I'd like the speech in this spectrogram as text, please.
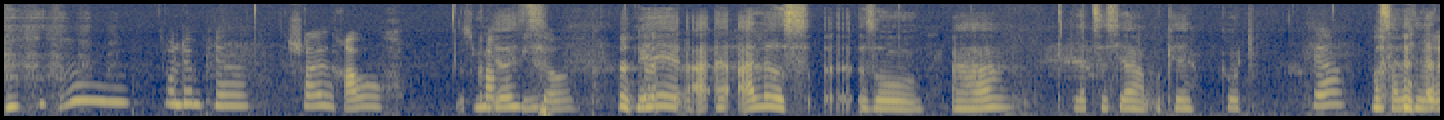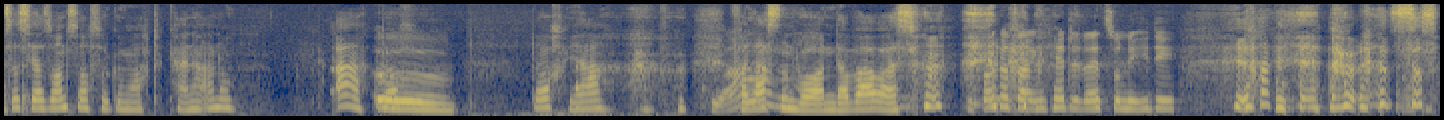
Olympia, Schall, Rauch. Es kommt Ja, wieder. Nee, alles äh, so, aha, letztes Jahr, okay, gut. Ja. Was habe ich letztes Jahr sonst noch so gemacht? Keine Ahnung. Ah, doch, Äh, doch, ja. ja, Verlassen worden, da war was. Ich wollte gerade sagen, ich hätte da jetzt so eine Idee. aber, das ist,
